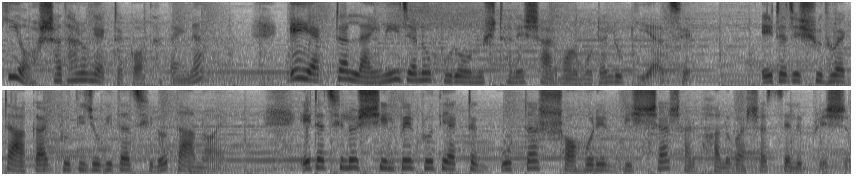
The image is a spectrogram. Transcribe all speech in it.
কি অসাধারণ একটা কথা, তাই না? এই একটা লাইনেই যেন পুরো অনুষ্ঠানের সারমর্মটা লুকিয়ে আছে। এটা যে শুধু একটা আকার প্রতিযোগিতা ছিল তা নয়। এটা ছিল শিল্পের প্রতি একটা গোটা শহরের বিশ্বাস আর ভালোবাসার সেলিব্রেশন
